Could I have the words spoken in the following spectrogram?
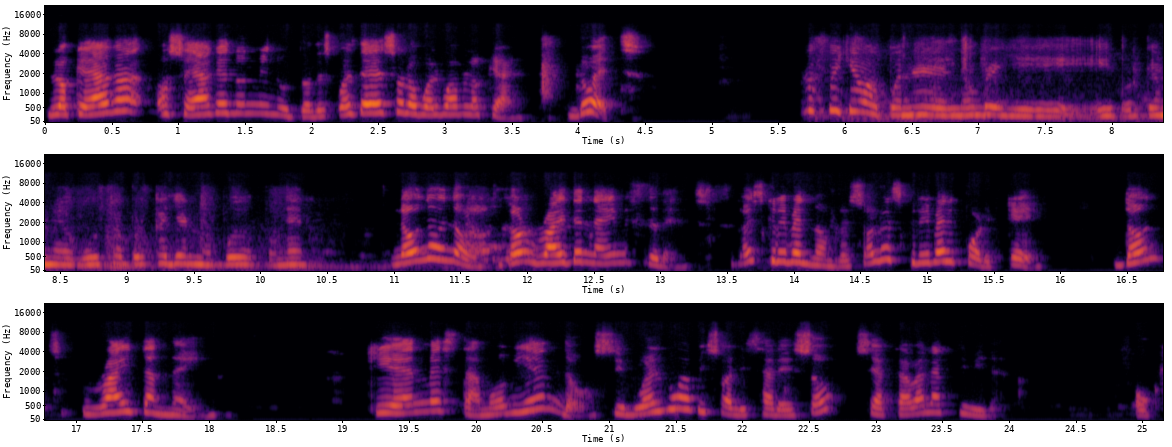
Lo que haga o se haga en un minuto. Después de eso lo vuelvo a bloquear. Do it. Profe, yo voy a poner el nombre y, y por qué me gusta, porque ayer no puedo poner. No, no, no. Don't write the name, student. No escribe el nombre, solo escribe el por qué. Don't write the name. ¿Quién me está moviendo? Si vuelvo a visualizar eso, se acaba la actividad. ¿Ok?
